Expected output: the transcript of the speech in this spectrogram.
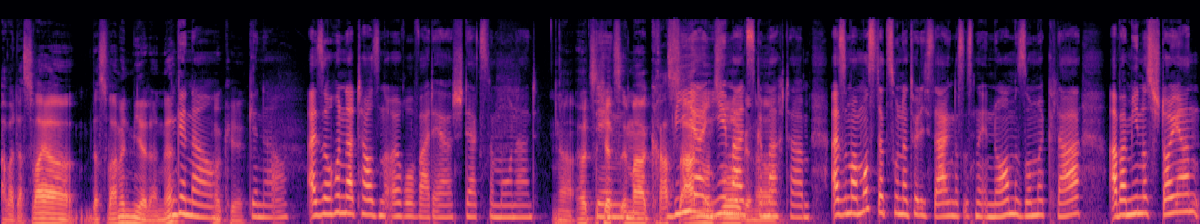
Aber das war ja, das war mit mir dann, ne? Genau. Okay. Genau. Also 100.000 Euro war der stärkste Monat. Ja, hört sich jetzt immer krass wir an und jemals so, genau. gemacht haben. Also man muss dazu natürlich sagen, das ist eine enorme Summe, klar. Aber minus Steuern,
